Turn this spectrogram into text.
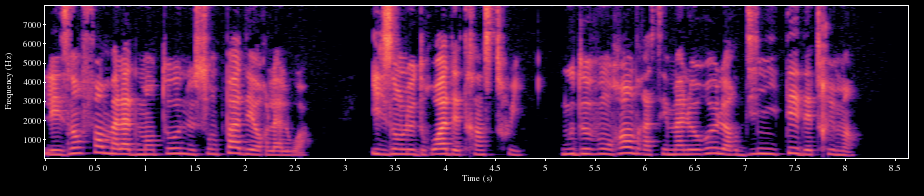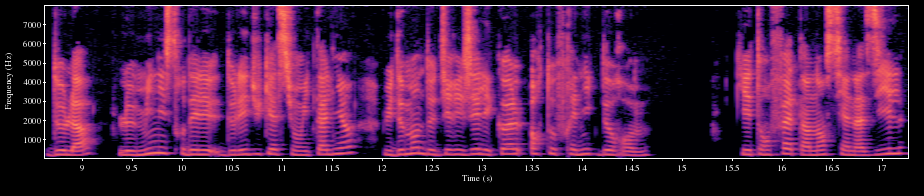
Les enfants malades mentaux ne sont pas des hors-la-loi. Ils ont le droit d'être instruits. Nous devons rendre à ces malheureux leur dignité d'être humains. De là, le ministre de l'Éducation italien lui demande de diriger l'école orthophrénique de Rome, qui est en fait un ancien asile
